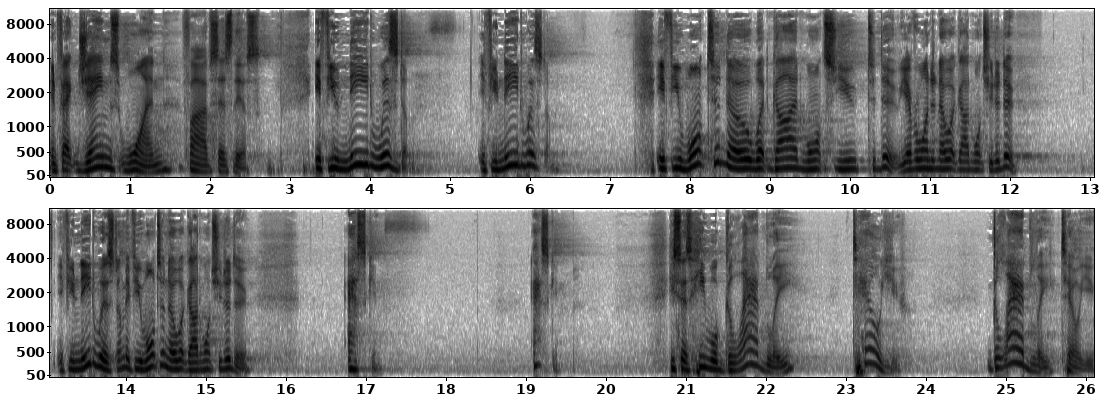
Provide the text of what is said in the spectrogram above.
In fact, James 1 5 says this If you need wisdom, if you need wisdom, if you want to know what God wants you to do, you ever want to know what God wants you to do? If you need wisdom, if you want to know what God wants you to do, ask Him. Ask Him. He says He will gladly tell you. Gladly tell you.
